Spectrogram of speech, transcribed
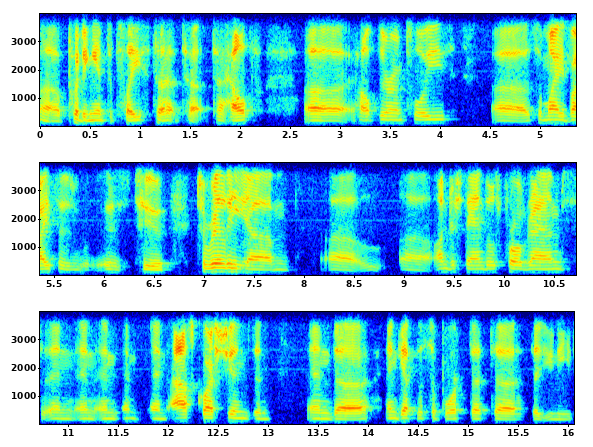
uh, putting into place to to, to help uh, help their employees. Uh, so my advice is is to to really um, uh, uh, understand those programs and, and, and, and, and ask questions and and uh, and get the support that uh, that you need.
